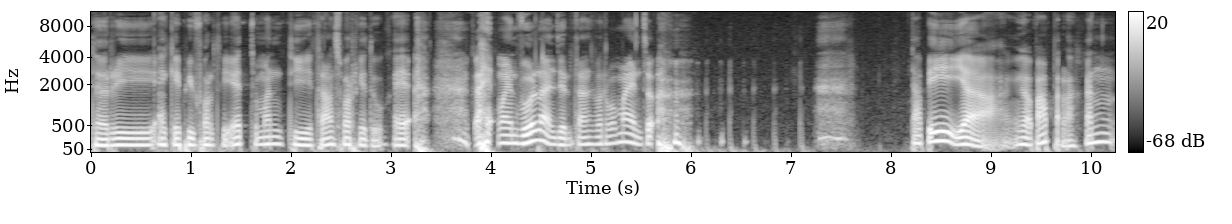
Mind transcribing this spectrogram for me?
dari AKB48 cuman ditransfer gitu. Kayak kayak main bola jadi transfer pemain cok tapi ya nggak apa-apa lah. Kan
